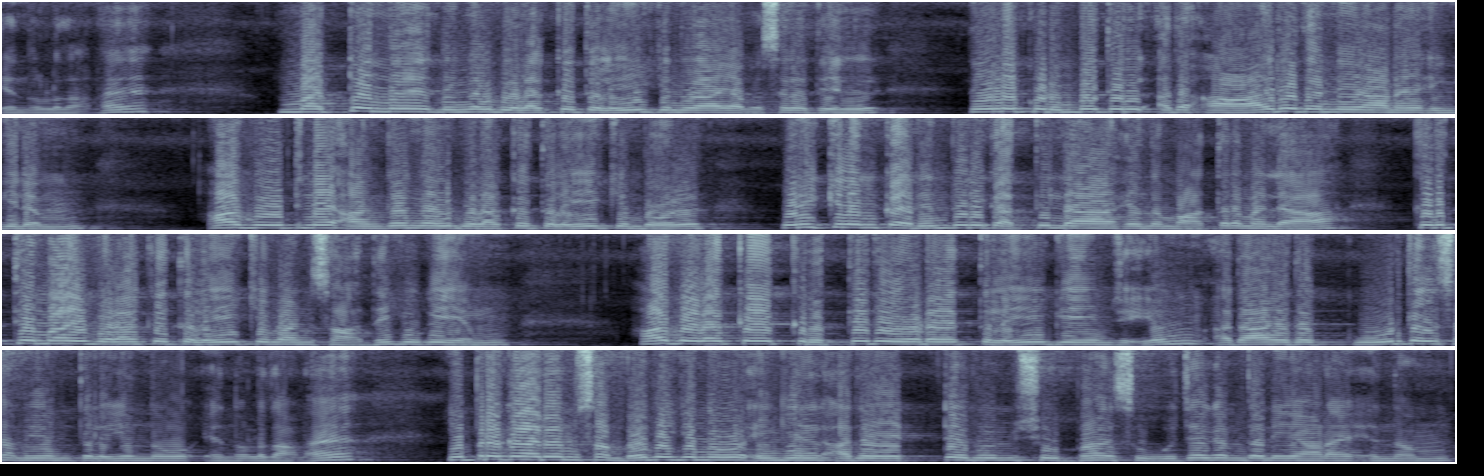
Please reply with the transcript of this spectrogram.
എന്നുള്ളതാണ്. മറ്റൊന്ന് നിങ്ങൾ വിളക്ക് തെളിയിക്കുന്നതായ അവസരത്തിൽ നിങ്ങളുടെ കുടുംബത്തിൽ അത് ആര് തന്നെയാണ് എങ്കിലും ആ വീട്ടിലെ അംഗങ്ങൾ വിളക്ക് തെളിയിക്കുമ്പോൾ ഒരിക്കലും കരിന്തിരി കത്തില്ല എന്ന് മാത്രമല്ല കൃത്യമായി വിളക്ക് തെളിയിക്കുവാൻ സാധിക്കുകയും ആ വിളക്ക് കൃത്യതയോടെ തെളിയുകയും ചെയ്യും. അതായത് കൂടുതൽ സമയം തെളിയുന്നു എന്നുള്ളതാണ്. ഇപ്രകാരം സംഭവിക്കുന്നു എങ്കിൽ അത് ഏറ്റവും ശുഭ സൂചകം തന്നെയാണ് എന്നും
